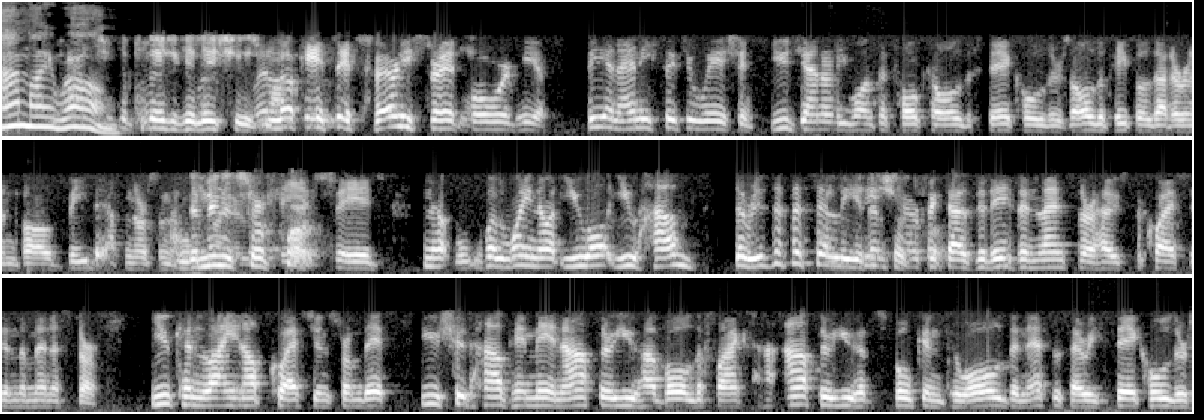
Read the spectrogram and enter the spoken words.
Am I wrong? The political issues. Well, look, it's it's very straightforward here be in any situation, you generally want to talk to all the stakeholders, all the people that are involved, be that nursing home. The minister first. Stage. No, well, why not? You all, you have there is a facility as imperfect as it is in Leinster House to question the minister. You can line up questions from this. You should have him in after you have all the facts, after you have spoken to all the necessary stakeholders,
